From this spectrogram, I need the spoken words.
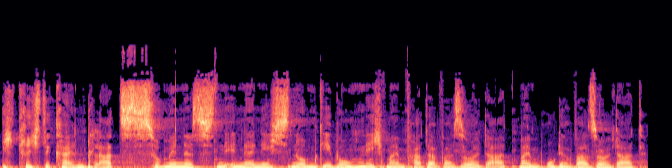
ich kriegte keinen Platz, zumindest in der nächsten Umgebung nicht. Mein Vater war Soldat, mein Bruder war Soldat.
